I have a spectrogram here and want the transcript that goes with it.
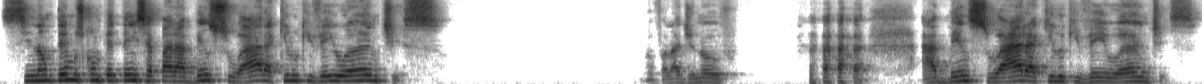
se não temos competência para abençoar aquilo que veio antes. Vou falar de novo. abençoar aquilo que veio antes.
